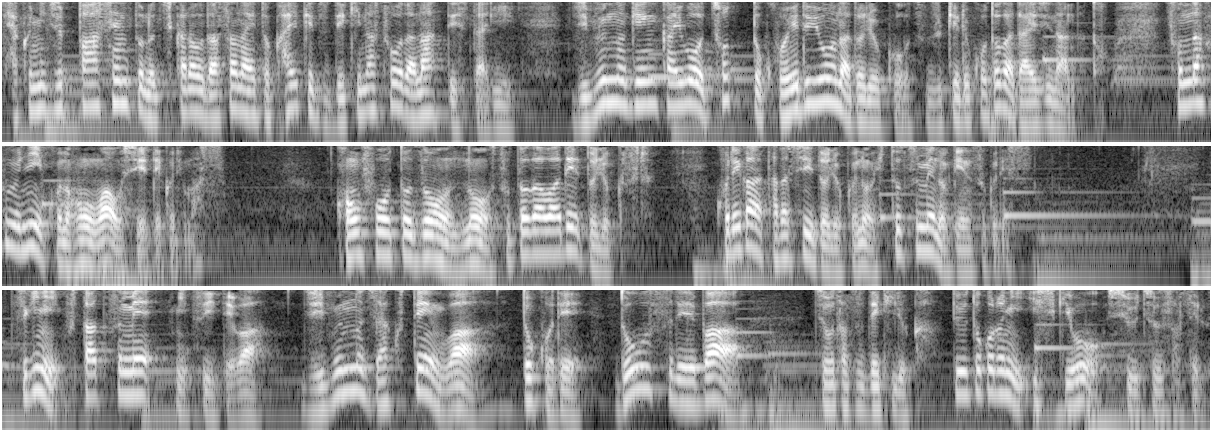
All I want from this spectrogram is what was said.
120%の力を出さないと解決できなそうだなでしたり自分の限界をちょっと超えるような努力を続けることが大事なんだと。そんな風にこの本は教えてくれます。コンフォートゾーンの外側で努力する。これが正しい努力の1つ目の原則です。次に2つ目については自分の弱点はどこでどうすれば上達できるかというところに意識を集中させる。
